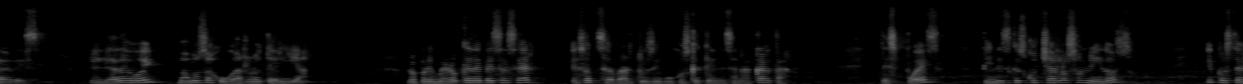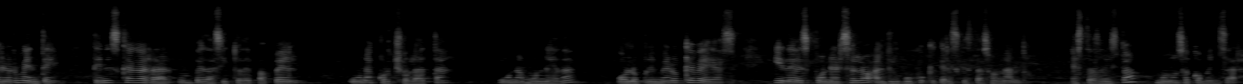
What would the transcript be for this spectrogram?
Tardes. El día de hoy vamos a jugar lotería. Lo primero que debes hacer es observar tus dibujos que tienes en la carta. Después, tienes que escuchar los sonidos y posteriormente tienes que agarrar un pedacito de papel, una corcholata, una moneda o lo primero que veas y debes ponérselo al dibujo que crees que está sonando. ¿Estás listo? Vamos a comenzar.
